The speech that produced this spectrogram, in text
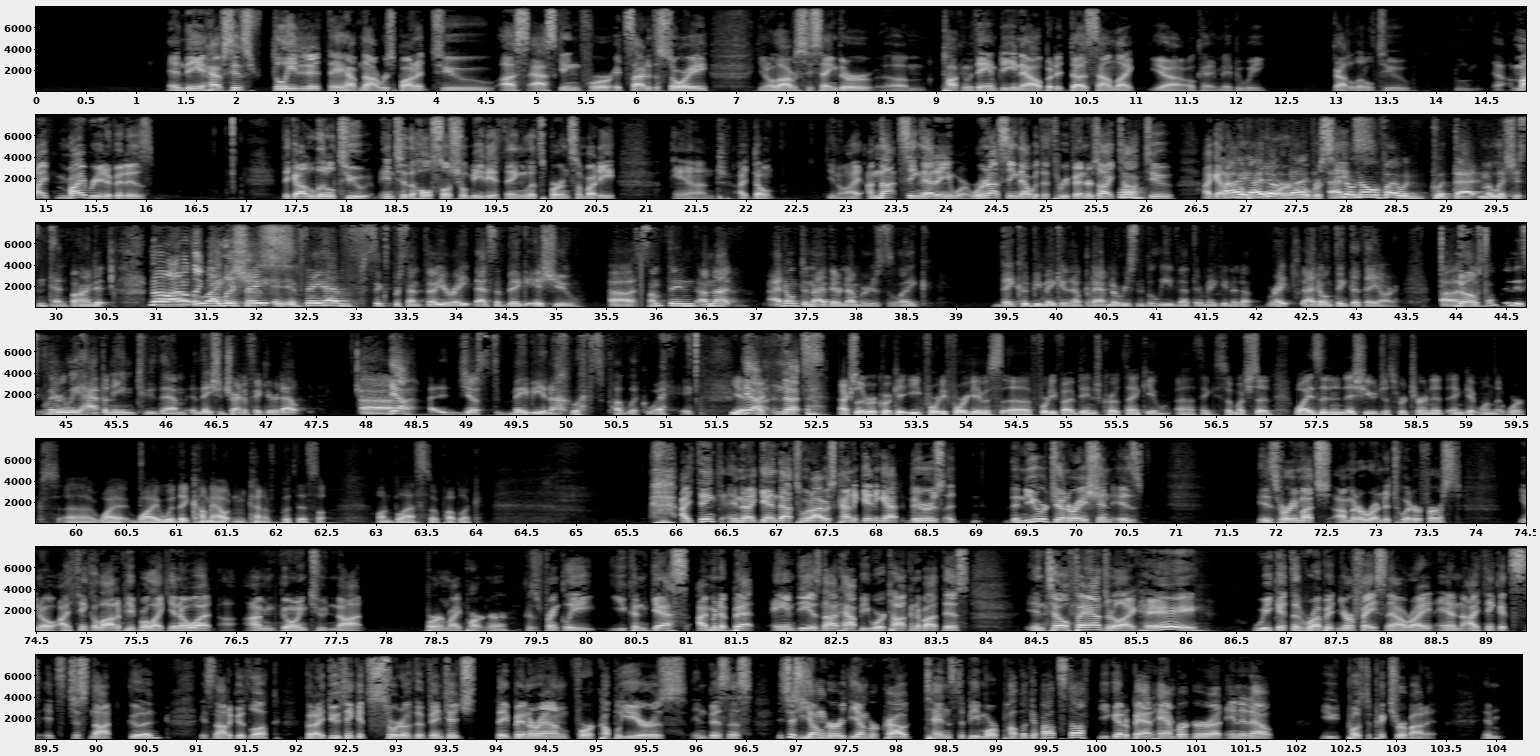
and they have since deleted it. They have not responded to us asking for its side of the story. You know, obviously saying they're um, talking with AMD now, but it does sound like, yeah, okay, maybe we got a little too. My my read of it is they got a little too into the whole social media thing. Let's burn somebody, and I don't you know, I, I'm not seeing that anywhere. We're not seeing that with the three vendors I Well, talked to. I got a I, couple I more don't, I, overseas. I don't know if I would put that malicious intent behind it. No, I don't think like malicious. If they, if they have six percent failure rate, that's a big issue. Uh, something I'm not. I don't deny their numbers. Like they could be making it up, but I have no reason to believe that they're making it up. Right? I don't think that they are. Uh, No. so something is clearly happening to them, and they should try to figure it out. Uh, Yeah. just maybe in a less public way. Yeah, Yeah, ac- and that's- actually real quick. Eek44 gave us uh, 45 Danish krone. Thank you, uh, thank you so much. Said, why is it an issue? Just return it and get one that works. Uh, why why would they come out and kind of put this on blast so public? I think, and again, that's what I was kind of getting at. There's a the newer generation is is very much. I'm going to run to Twitter first. You know, I think a lot of people are like, you know what? I'm going to not burn my partner because, frankly, you can guess. I'm going to bet AMD is not happy we're talking about this. Intel fans are like, hey, we get to rub it in your face now, right? And I think it's it's just not good. It's not a good look. But I do think it's sort of the vintage. They've been around for a couple years in business. It's just younger. The younger crowd tends to be more public about stuff. You get a bad hamburger at In-N-Out, you post a picture about it.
